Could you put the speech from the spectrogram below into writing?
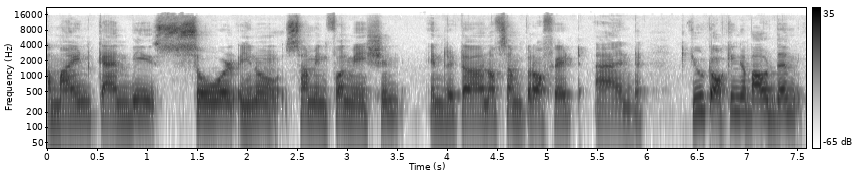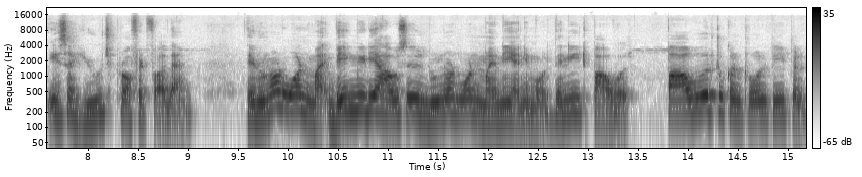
a mind can be sold you know some information in return of some profit and you talking about them is a huge profit for them they do not want money. Big media houses do not want money anymore. They need power. Power to control people.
